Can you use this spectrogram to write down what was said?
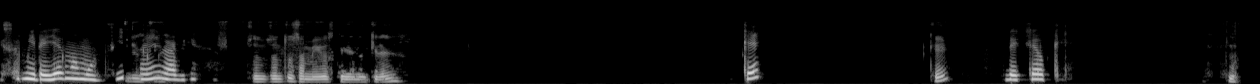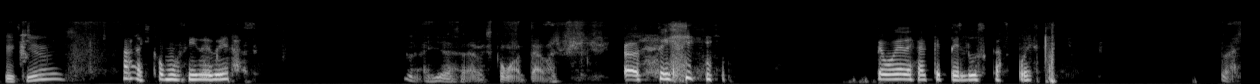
Esa Mireya es mamoncita, ¿El ¿eh? La vieja. ¿Son, son tus amigos que ya no quieren? ¿Qué? ¿Qué? ¿De qué o qué? Lo que quieras. Ay, como si de veras. Ay, ya sabes cómo te hago. Ah, sí. Te voy a dejar que te luzcas, pues. Ay.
